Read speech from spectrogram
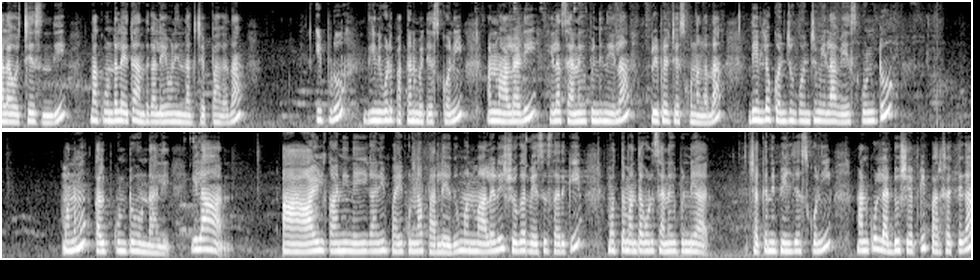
అలా వచ్చేసింది. నాకు ఉండలు అయితే అంతగా లేవని ఇందాక చెప్పా కదా. ఇప్పుడు దీన్ని కూడా పక్కన పెట్టేసుకొని మనం ఆల్రెడీ ఇలా శనగపిండిని ఇలా ప్రిపేర్ చేసుకున్నాం కదా దీంట్లో కొంచెం కొంచెం ఇలా వేసుకుంటూ మనము కలుపుకుంటూ ఉండాలి. ఇలా ఆ ఆయిల్ కానీ నెయ్యి కానీ పైకున్నా పర్లేదు. మనం ఆల్రెడీ షుగర్ వేసేసరికి మొత్తం అంతా కూడా శనగపిండి చక్కని పీల్ చేసుకొని మనకు లడ్డు షేప్కి పర్ఫెక్ట్గా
